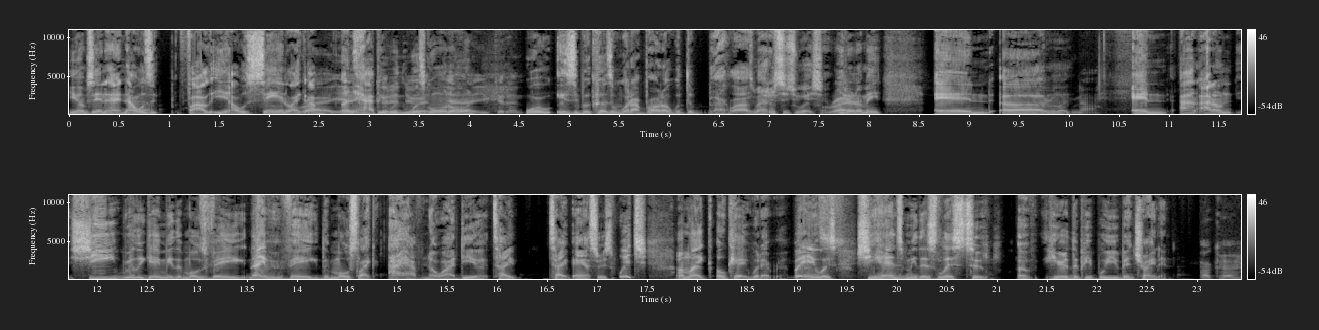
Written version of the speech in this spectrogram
you know what I'm saying? And I was know, I was saying like Right, I'm yeah, unhappy with what's it. going Yeah, on. You couldn't. Or is it because of what I brought up with the Black Lives Matter situation? Right. You know what I mean? And um, like, no. and I, I don't. She really gave me the most vague, not even vague, the most like I have no idea type type answers. Which I'm like, okay, whatever. But anyways, she hands me this list too of here are the people you've been training. Okay.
